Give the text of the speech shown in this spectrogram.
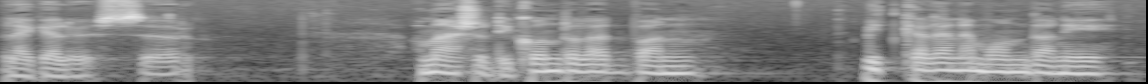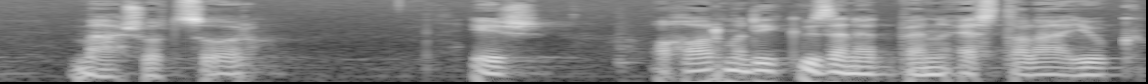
legelőször. A második gondolatban mit kellene mondani másodszor. És a harmadik üzenetben ezt találjuk.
